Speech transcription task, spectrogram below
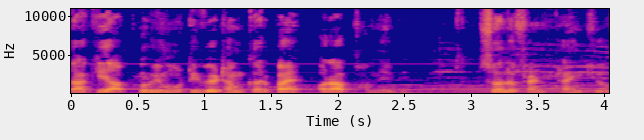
ताकि आपको भी मोटिवेट हम कर पाए और आप हमें भी। So hello friend thank you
